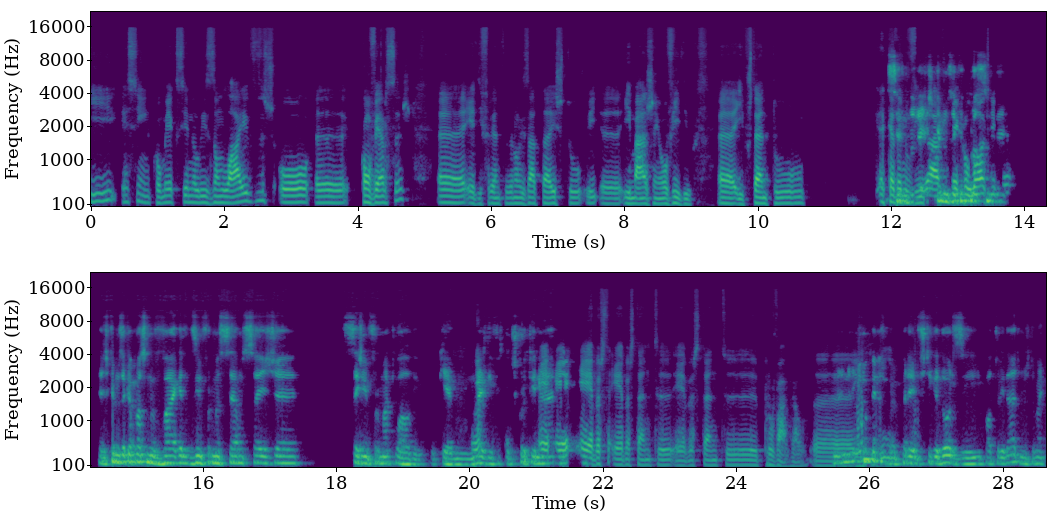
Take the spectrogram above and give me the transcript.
e, assim, como é que se analisam lives ou conversas, uh, é diferente de analisar texto, uh, imagem ou vídeo. Uh, e, portanto, a cada novidade tecnológica. Arriscamos a que a próxima vaga de desinformação seja, seja em formato áudio, o que é mais é, difícil de escrutinar. É, é, é, bastante, é, bastante, é bastante provável. Não apenas para, para investigadores e para autoridades, mas também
